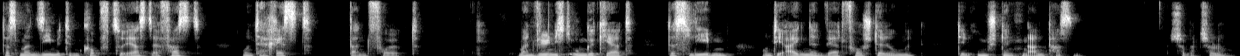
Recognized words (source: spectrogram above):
dass man sie mit dem Kopf zuerst erfasst und der Rest dann folgt. Man will nicht umgekehrt das Leben und die eigenen Wertvorstellungen den Umständen anpassen. Shabbat Shalom.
